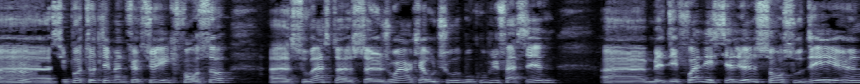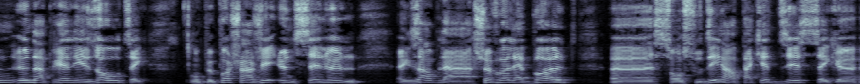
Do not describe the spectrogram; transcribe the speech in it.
Euh, mm-hmm. C'est pas toutes les manufacturiers qui font ça. Euh, souvent, c'est un, joint en caoutchouc beaucoup plus facile. Euh, mais des fois, les cellules sont soudées une, une après les autres. C'est on peut pas changer une cellule. Exemple, la Chevrolet Bolt euh, sont soudées en paquet de 10. C'est que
